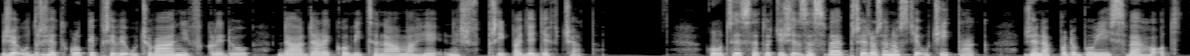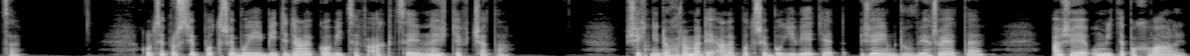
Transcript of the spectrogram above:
že udržet kluky při vyučování v klidu dá daleko více námahy než v případě děvčat. Kluci se totiž ze své přirozenosti učí tak, že napodobují svého otce. Kluci prostě potřebují být daleko více v akci než děvčata. Všichni dohromady ale potřebují vědět, že jim důvěřujete a že je umíte pochválit.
